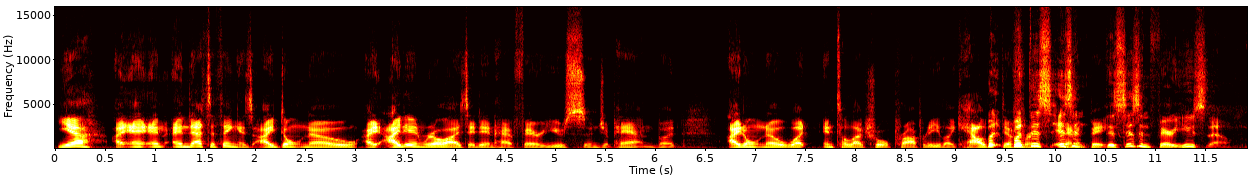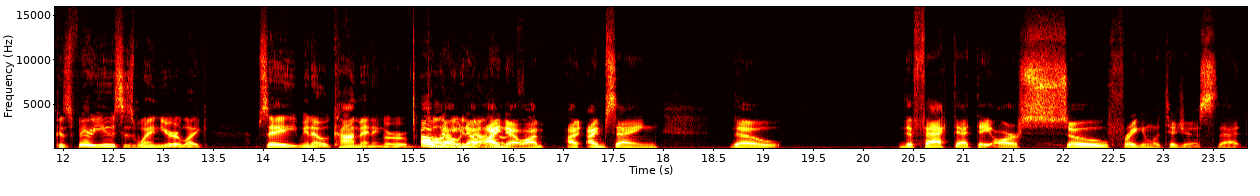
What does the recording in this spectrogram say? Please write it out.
Yeah, I, and and that's the thing is I don't know. I I didn't realize they didn't have fair use in Japan, but I don't know what intellectual property like how But different but this isn't be? this isn't fair use though, because fair use is when you're like, say, you know, commenting or oh talking no no about I know thing. I'm I, I'm saying though the fact that they are so friggin' litigious that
